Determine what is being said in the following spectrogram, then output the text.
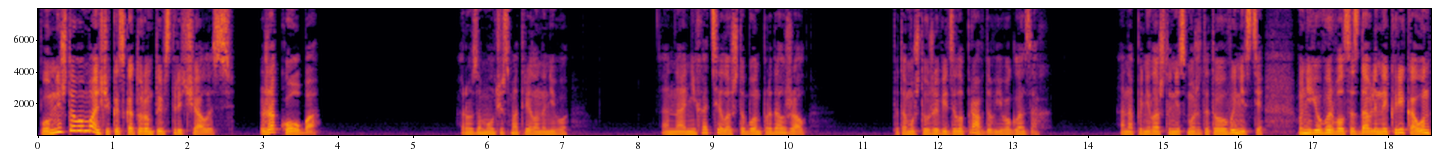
«Помнишь того мальчика, с которым ты встречалась? Жакоба?» Роза молча смотрела на него. Она не хотела, чтобы он продолжал, потому что уже видела правду в его глазах. Она поняла, что не сможет этого вынести. У нее вырвался сдавленный крик, а он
